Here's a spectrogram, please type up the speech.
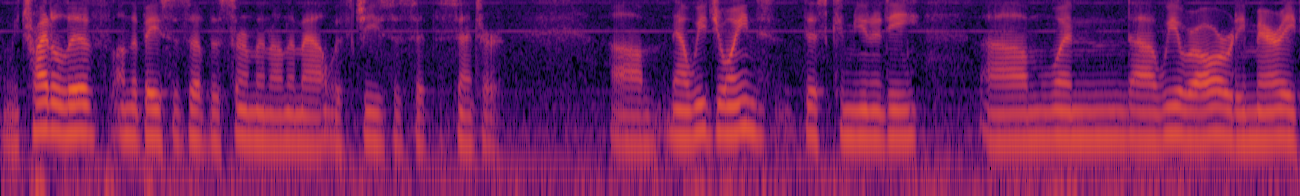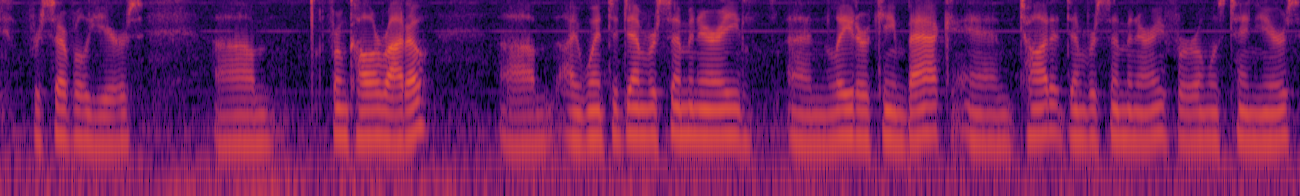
And we try to live on the basis of the Sermon on the Mount with Jesus at the center. Um, now, we joined this community um, when uh, we were already married for several years um, from Colorado. Um, I went to Denver Seminary and later came back and taught at Denver Seminary for almost 10 years.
